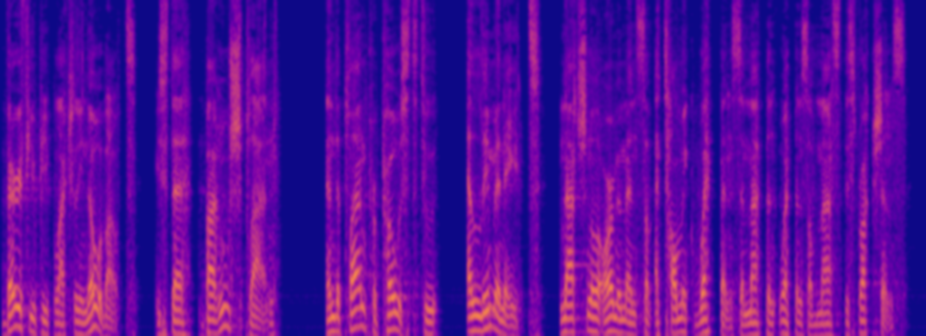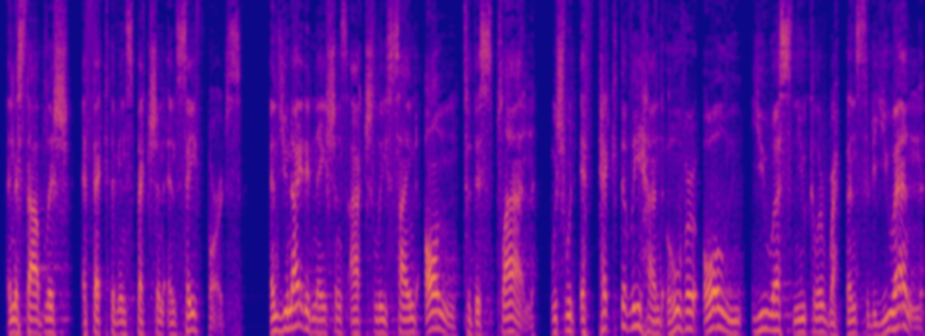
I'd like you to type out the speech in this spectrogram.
very few people actually know about is the Baruch Plan. And the plan proposed to eliminate national armaments of atomic weapons and weapons of mass destructions and establish effective inspection and safeguards. And the United Nations actually signed on to this plan, which would effectively hand over all US nuclear weapons to the UN.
